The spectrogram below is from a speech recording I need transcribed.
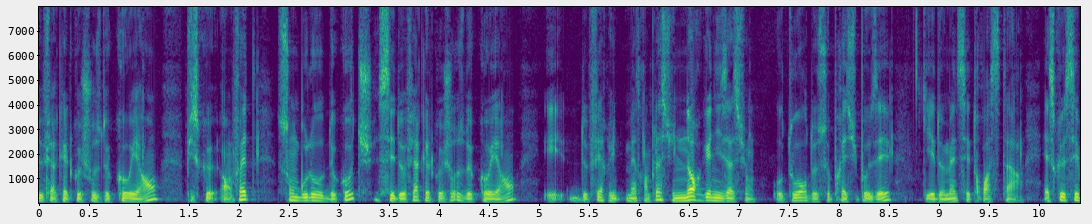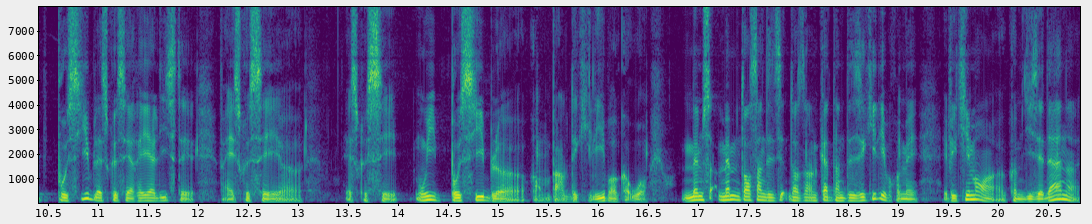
de faire quelque chose de cohérent? Puisque, en fait, son boulot de coach, c'est de faire quelque chose de cohérent et de faire mettre en place une organisation autour de ce présupposé qui est de mettre ces trois stars. Est-ce que c'est possible? Est-ce que c'est réaliste? Est-ce que c'est. Euh, Est-ce que c'est, oui, possible euh, quand on parle d'équilibre, même, dans, un cadre d'un déséquilibre, mais effectivement, comme disait Dan,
